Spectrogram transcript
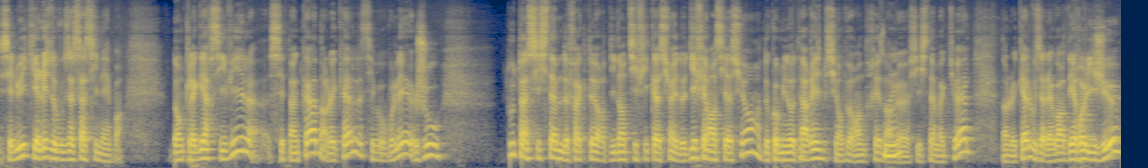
c'est lui qui risque de vous assassiner. Bon. Donc la guerre civile, c'est un cas dans lequel, si vous voulez, joue tout un système de facteurs d'identification et de différenciation, de communautarisme, si on veut rentrer dans le système actuel, dans lequel vous allez avoir des religieux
